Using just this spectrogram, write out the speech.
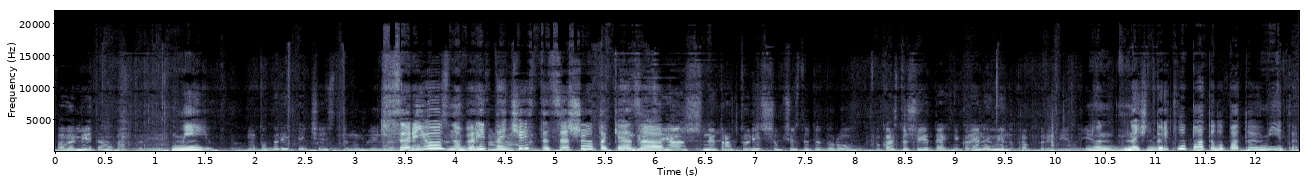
А ви вмієте на тракторі їздити? Вмію. Ну то беріть і чисти, ну блін. Серйозно, беріть та чисте. Це що таке дивіться, за. Я ж не тракторист, щоб чистити дорогу. Ви кажете, що є техніка, але я не вмію на тракторі їздити. Ну, значить, беріть лопату, лопатою вмієте.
